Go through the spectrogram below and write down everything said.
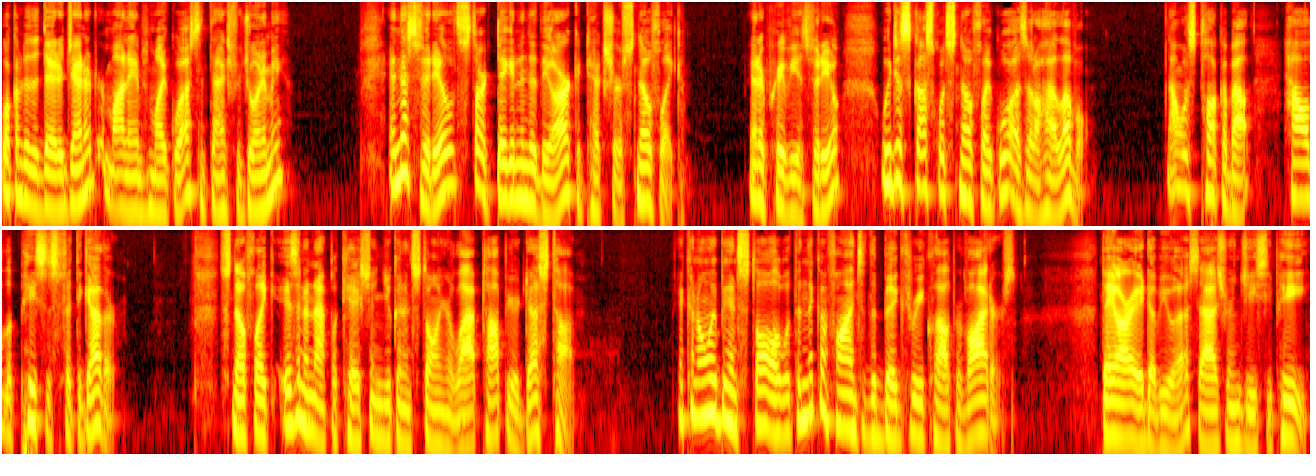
Welcome to the Data Janitor. My name is Mike West and thanks for joining me. In this video, let's start digging into the architecture of Snowflake. In a previous video, we discussed what Snowflake was at a high level. Now let's talk about how the pieces fit together. Snowflake isn't an application you can install on your laptop or your desktop. It can only be installed within the confines of the big three cloud providers. They are AWS, Azure, and GCP.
